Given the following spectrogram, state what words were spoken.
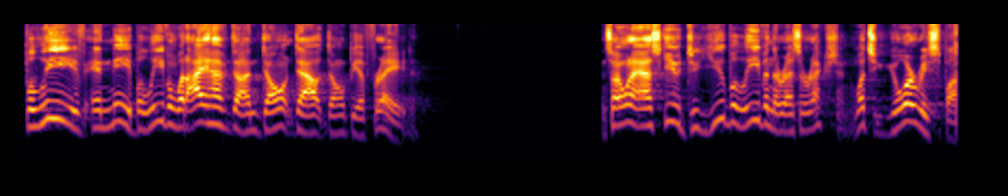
Believe in me, believe in what I have done. Don't doubt, don't be afraid. And so I want to ask you do you believe in the resurrection? What's your response,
